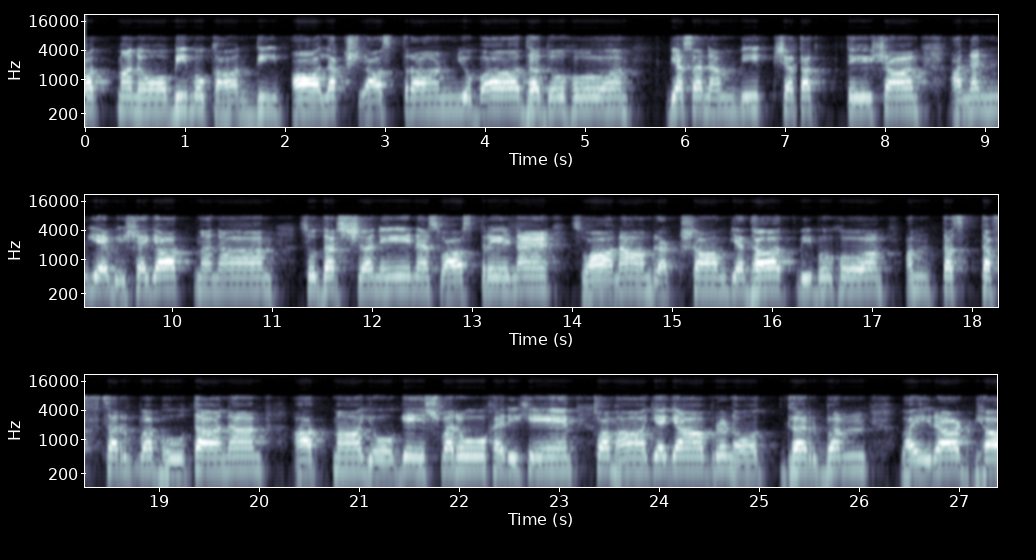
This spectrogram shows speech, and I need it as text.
आत्मनोऽभिमुखान् दीपालक्ष्यास्त्राण्युबाधदुः व्यसनं वीक्ष तत्तेषाम् अनन्यविषयात्मनां सुदर्शनेन स्वास्त्रेण स्वानां रक्षां व्यधात् विभुः अन्तस्तः सर्वभूतानाम् आत्मा योगेश्वरो हरिः स्वमायया वृणोद्गर्भं वैराढ्या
